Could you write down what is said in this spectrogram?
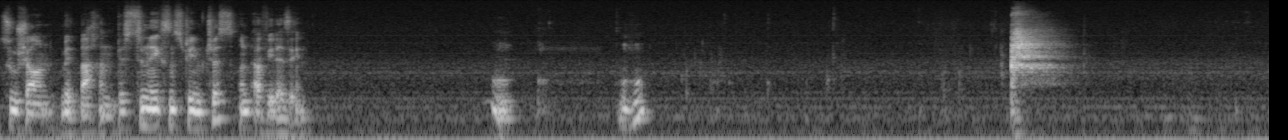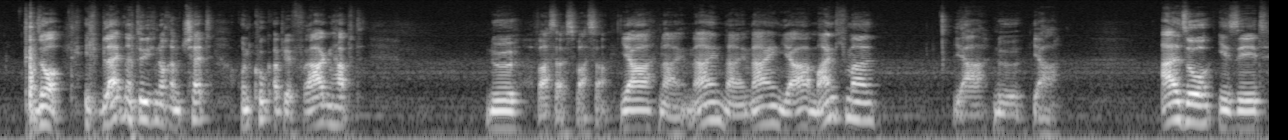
Zuschauen, Mitmachen. Bis zum nächsten Stream. Tschüss und auf Wiedersehen. So, ich bleibe natürlich noch im Chat und gucke, ob ihr Fragen habt. Nö, Wasser ist Wasser. Ja, nein, nein, nein, nein, ja, manchmal. Ja, nö, ja. Also, ihr seht,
